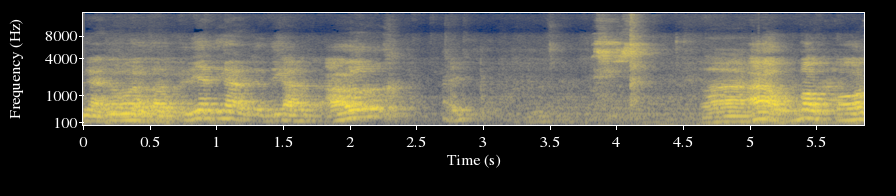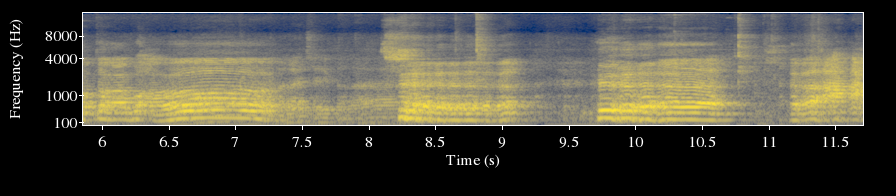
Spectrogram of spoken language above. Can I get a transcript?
Ya, lihat tinggal, tinggal. Oh. Wah. Ah, bang, kotor apa? Oh. Kalah cari kalah.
